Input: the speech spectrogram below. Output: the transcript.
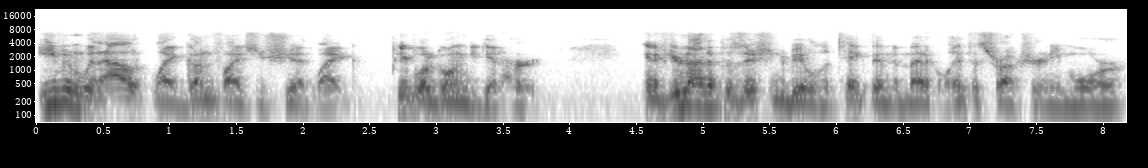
even without like gunfights and shit, like people are going to get hurt. And if you're not in a position to be able to take them to medical infrastructure anymore,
